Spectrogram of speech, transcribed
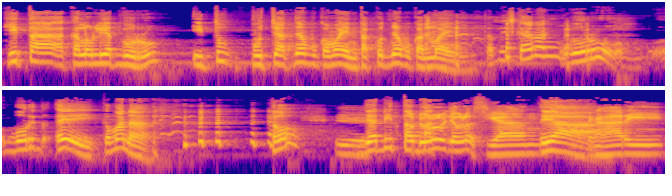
kita kalau lihat guru itu pucatnya bukan main, takutnya bukan main. Tapi sekarang guru murid, eh ke mana? Tuh, Iya. jadi Oh, tata, dulu jauh dulu siang iya, tengah hari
